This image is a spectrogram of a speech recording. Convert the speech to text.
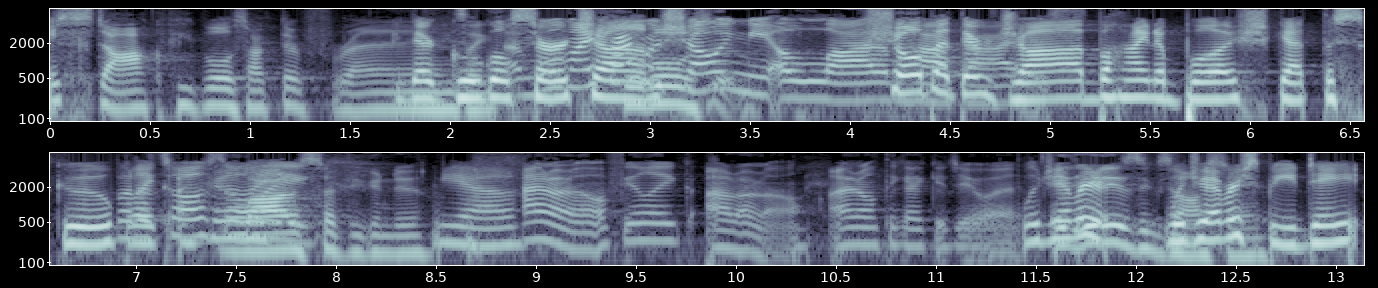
fake. stalk people, stalk their friends, Their like- Google Well, search my friend them. was showing me a lot. Of Show up at their guys. job behind a bush, get the scoop. But like it's I also a like- lot like- of stuff you can do. yeah. I don't know. I feel like I don't know. I don't think I could do it. Would you It- ever? it is would you ever speed date?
